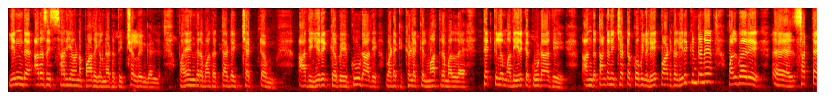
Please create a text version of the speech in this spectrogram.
இந்த அரசை சரியான பாதைகள் நடத்தி செல்லுங்கள். பயங்கரவாத தடை சட்டம் அது இருக்கவே கூடாது. வடக்கு கிழக்கில் மாத்திரமல்ல தெற்கிலும் அது இருக்கக்கூடாது. அந்த தண்டனை சட்டக்கோவையில் ஏற்பாடுகள் இருக்கின்றன. பல்வேறு சட்ட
